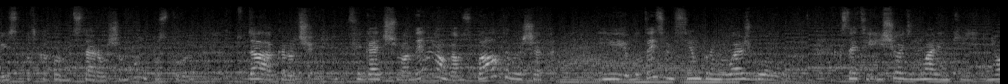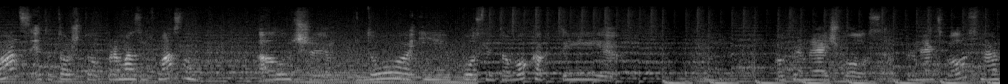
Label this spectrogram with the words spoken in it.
из-под какого-нибудь старого шампуня пустую. Туда, короче, фигачишь воды много, взбалтываешь это, и вот этим всем промываешь голову. Кстати, еще один маленький нюанс, это то, что промазывать маслом а лучше до и после того, как ты выпрямляешь волосы. Выпрямлять волосы надо,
